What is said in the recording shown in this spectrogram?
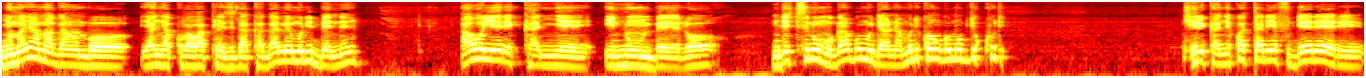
Nyuma y'amagambo ya nyakubahwa perezida kagame muri bene aho yerekanye intumbero ndetse n'umugambi umujyana muri kongo mu by'ukuri. Yerekanye ko atari fdrr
